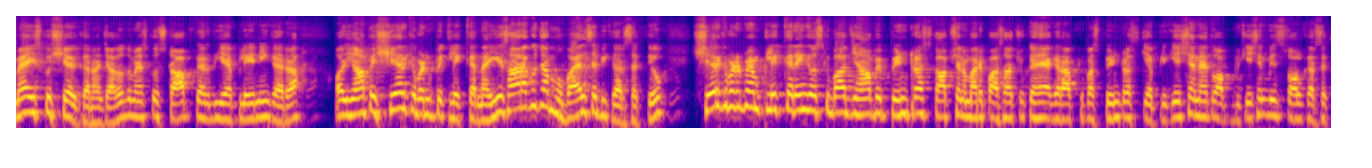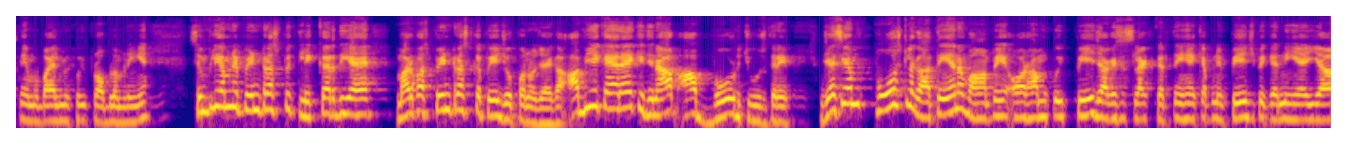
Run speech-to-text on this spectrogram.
मैं इसको शेयर करना चाहता हूँ तो मैं इसको स्टॉप कर दिया प्ले नहीं कर रहा। और यहाँ पे शेयर के बटन पे क्लिक करना है। ये सारा कुछ आप मोबाइल से भी कर सकते हो। शेयर के बटन पे हम क्लिक करेंगे, उसके बाद यहाँ पे पिंट्रस्ट का ऑप्शन हमारे पास आ चुका है। अगर आपके पास पिंट्रस्ट की एप्लीकेशन है तो एप्लीकेशन भी इंस्टॉल कर सकते हैं मोबाइल में कोई प्रॉब्लम नहीं है। सिंपली हमने पिंट्रस्ट पे क्लिक कर दिया है। हमारे पास पिंट्रस्ट का पेज ओपन हो जाएगा। अब ये कह रहा है कि जनाब, आप बोर्ड चूज़ करें। जैसे हम पोस्ट लगाते हैं ना वहाँ पे और हम कोई पेज आगे से सिलेक्ट करते हैं कि अपने पेज पे करनी है या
